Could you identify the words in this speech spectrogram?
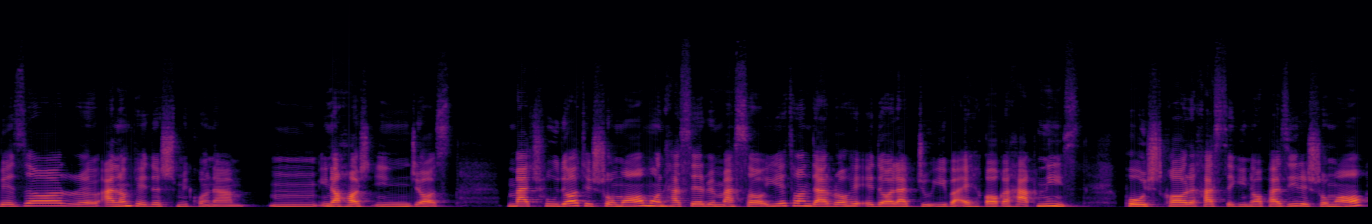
بذار الان پیداش می‌کنم. اینهاش اینجاست. مجهودات شما منحصر به مساعیتان در راه ادالت جویی و احقاق حق نیست. پشتکار خستگی ناپذیر شما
